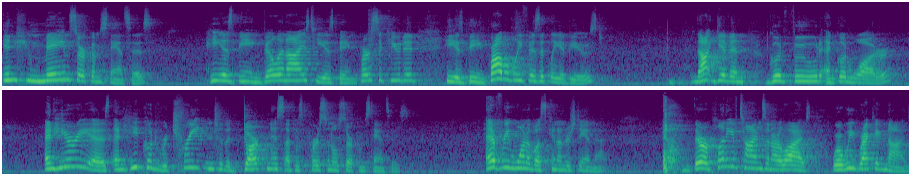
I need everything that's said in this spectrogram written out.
inhumane circumstances. He is being villainized, he is being persecuted, he is being probably physically abused, not given good food and good water. And here he is, and he could retreat into the darkness of his personal circumstances. Every one of us can understand that. there are plenty of times in our lives where we recognize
